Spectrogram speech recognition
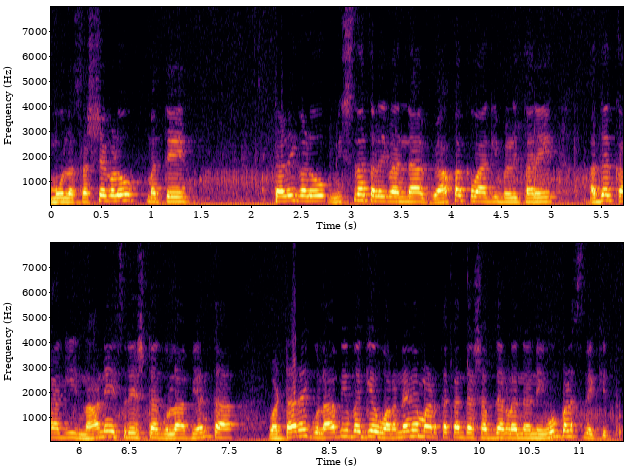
ಮೂಲ ಸಸ್ಯಗಳು ಮತ್ತು ತಳಿಗಳು ಮಿಶ್ರ ತಳಿಗಳನ್ನು ವ್ಯಾಪಕವಾಗಿ ಬೆಳೀತಾರೆ. ಅದಕ್ಕಾಗಿ ನಾನೇ ಶ್ರೇಷ್ಠ ಗುಲಾಬಿ ಅಂತ ಒಟ್ಟಾರೆ ಗುಲಾಬಿ ಬಗ್ಗೆ ವರ್ಣನೆ ಮಾಡ್ತಕ್ಕಂಥ ಶಬ್ದಗಳನ್ನು ನೀವು ಬಳಸಬೇಕಿತ್ತು.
